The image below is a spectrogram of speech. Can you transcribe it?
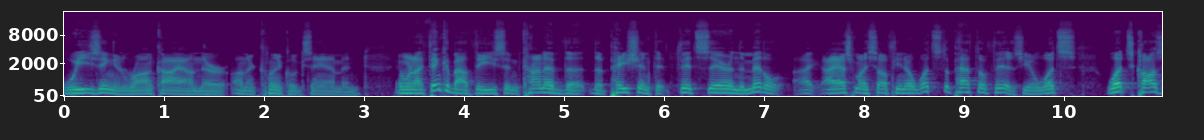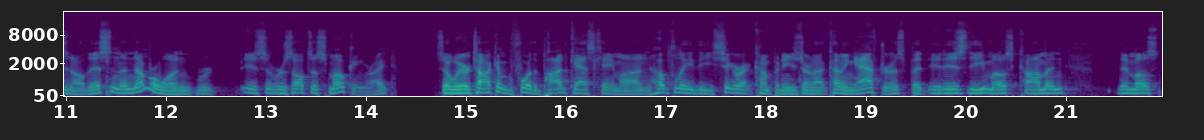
wheezing, and rhonchi on their on their clinical exam. And and when I think about these and kind of the the patient that fits there in the middle, I, I ask myself, you know, what's the pathophys? You know, what's what's causing all this? And the number one is a result of smoking, right? So we were talking before the podcast came on. Hopefully, the cigarette companies are not coming after us, but it is the most common, the most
